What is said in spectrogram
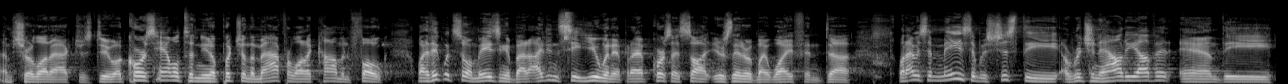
I'm sure a lot of actors do. Of course, Hamilton, you know, put you on the map for a lot of common folk. What I think what's so amazing about it, I didn't see you in it, but I, of course I saw it years later with my wife. And uh, what I was amazed at was just the originality of it and the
